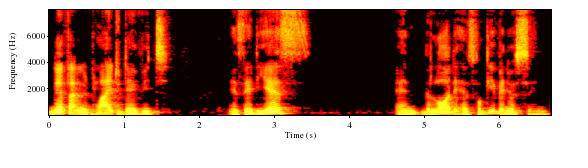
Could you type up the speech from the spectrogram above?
Nathan replied to David and said, Yes, and the Lord has forgiven your sin.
